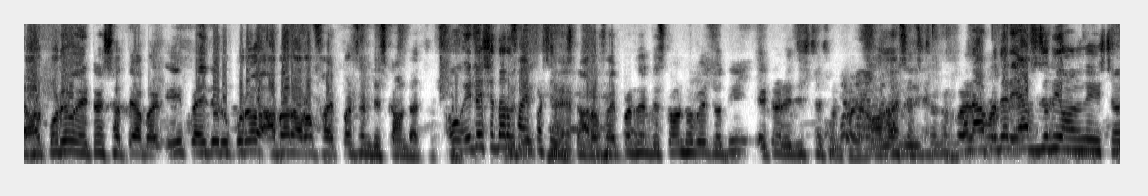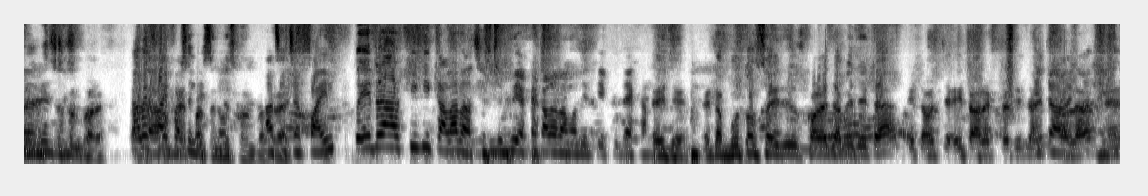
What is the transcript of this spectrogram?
তারপরেও এটার সাথে আবার এই প্রাইজের উপরেও আবার আরও ফাইভ পার্সেন্ট ডিসকাউন্ট আছে। ও এটার সাথে আরও যদি- ফাইভ পার্সেন্ট হ্যাঁ, আরও ফাইভ পার্সেন্ট ডিসকাউন্ট হবে যদি এটা রেজিস্ট্রেশন করে। অনলাইন রেজিস্ট্রেশন করে মানে আপনাদের অ্যাপস যদি অনলাইন রেজিস্ট্রেশন করে। আরও পার্সেন্ট 5% ডিসকাউন্ট পাবে আচ্ছা আচ্ছা ফাইন তো এটা আর কি কি কালার আছে? যদি দুই একটা কালার আমাদেরকে একটু দেখান। এই যে এটা বুথ সাইজ ইউজ করা যাবে যেটা এটা হচ্ছে এটা আরেকটা ডিজাইন কালার হ্যাঁ।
